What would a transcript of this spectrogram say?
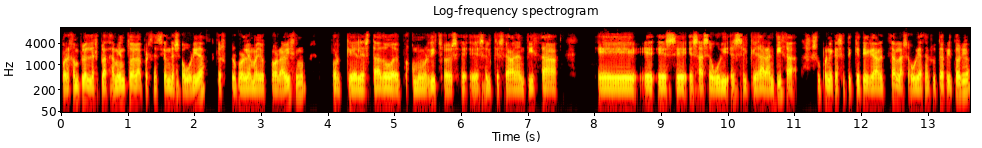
por ejemplo, el desplazamiento de la percepción de seguridad, que es otro problema yo creo gravísimo, porque el Estado, pues como hemos dicho, es, es el que se garantiza eh, e, ese, esa seguridad, es el que garantiza, se supone que, se que tiene que garantizar la seguridad en su territorio,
